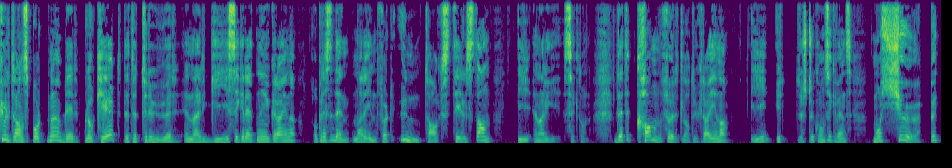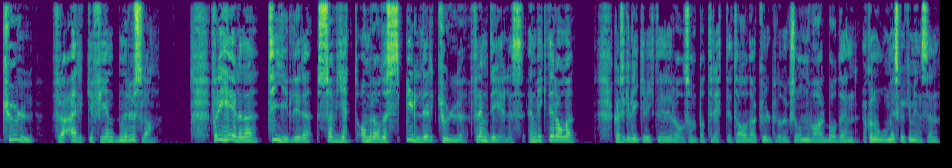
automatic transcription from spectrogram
Kulltransportene blir blokkert, dette truer energisikkerheten i Ukraina, og presidenten har innført unntakstilstand i energisektoren. Dette kan føre til at Ukraina, i ytterste konsekvens, må kjøpe kull fra erkefienden Russland. For i hele det tidligere Sovjetområdet spiller kullet fremdeles en viktig rolle. Kanskje ikke like viktig rolle som på 30-tallet, da kullproduksjonen var både en økonomisk og ikke minst en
